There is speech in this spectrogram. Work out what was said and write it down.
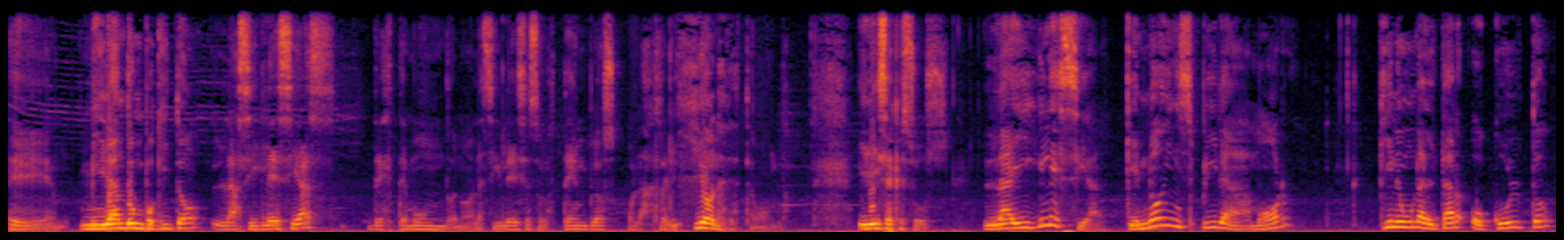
eh, mirando un poquito las iglesias de este mundo, ¿no? las iglesias o los templos o las religiones de este mundo. Y dice Jesús, la iglesia que no inspira amor tiene un altar oculto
